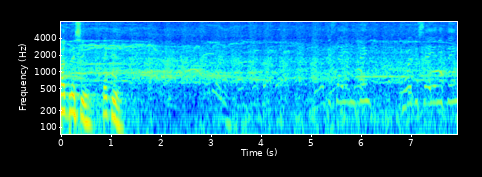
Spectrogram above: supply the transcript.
God bless you. Thank you. want to say anything? You want to say anything?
